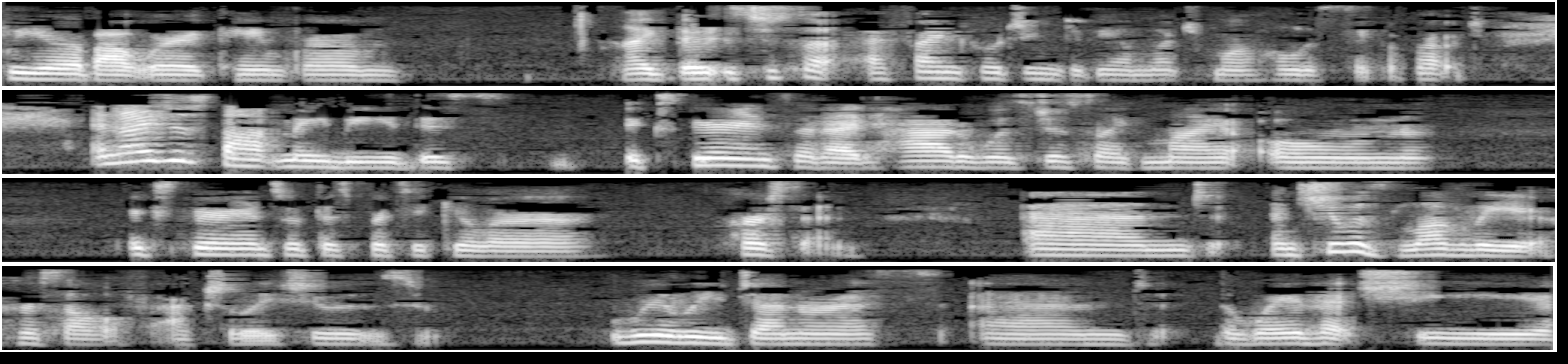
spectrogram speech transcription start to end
clear about where it came from. Like there, it's just that I find coaching to be a much more holistic approach. And I just thought maybe this experience that I'd had was just like my own experience with this particular person. And and she was lovely herself actually. She was really generous and the way that she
